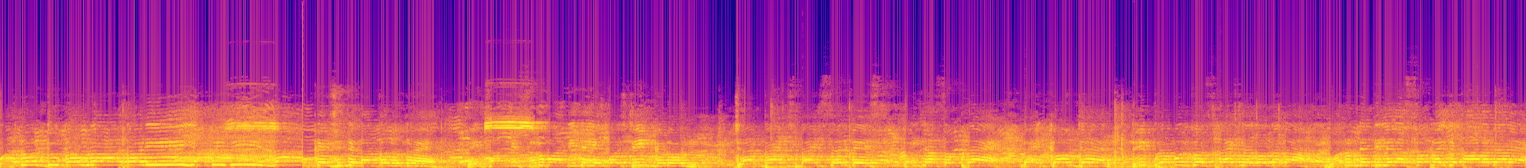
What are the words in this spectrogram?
वरून टू गौराज आणि या मुकेश इथे दाखल होतोय एक चांगली सुरुवात इथे एक बॉस टीमकडून. जॅम बॅट्स बॅक सर्व्हिस पहिला सप्लाय बॅक काउंटर ही प्रबुल को स्मॅश लगवताना वरून ने दिलेला सप्लाय इथे पाहायला मिळालाय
